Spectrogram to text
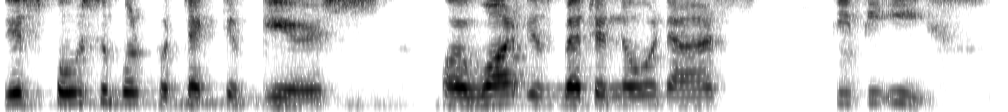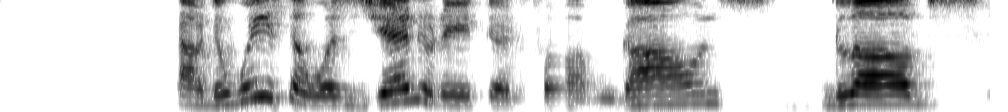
disposable protective gears, or what is better known as PPEs. Now, the waste that was generated from gowns, gloves,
